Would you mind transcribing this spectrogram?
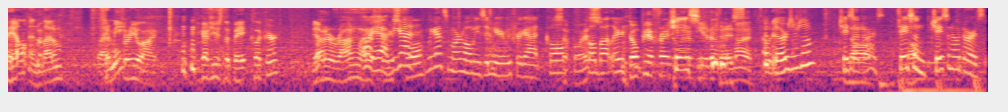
pail and let them, let them eat. Free line. you gotta use the bait clicker. Yep. Let her run. Let Oh her yeah, we got spool. we got some more homies in here. We forgot Cole, boys? Cole Butler, Don't be afraid to Chase. let him eat it up with Chase. mud. Oh, outdoors or something. Chase No. outdoors. Chasing, chasing outdoors.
